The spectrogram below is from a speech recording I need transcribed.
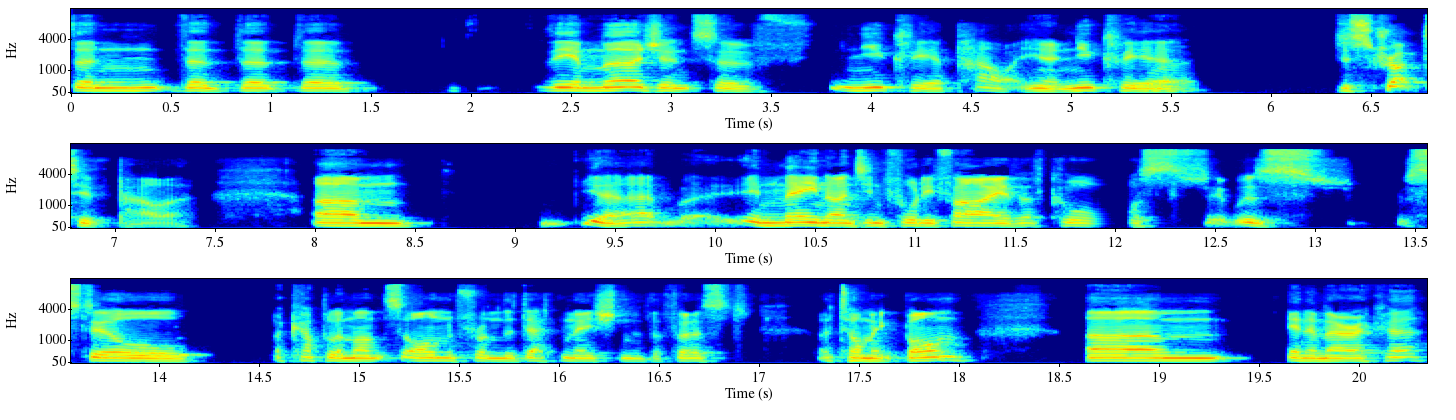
the the the the, the emergence of nuclear power. You know, nuclear right. destructive power. Um, you know, in May 1945, of course, it was still a couple of months on from the detonation of the first atomic bomb um, in America.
